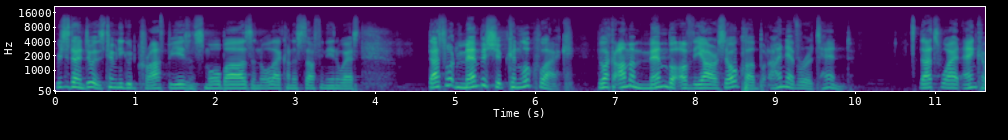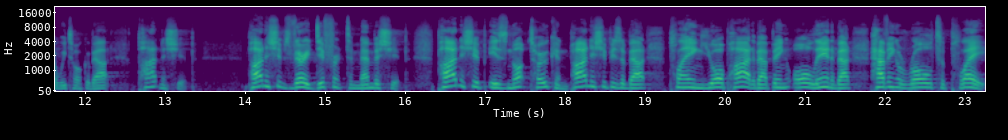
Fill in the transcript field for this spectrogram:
We just don't do it. There's too many good craft beers and small bars and all that kind of stuff in the inner west. That's what membership can look like. You're like, I'm a member of the RSL club, but I never attend. That's why at Anchor we talk about partnership. Partnership is very different to membership. Partnership is not token. Partnership is about playing your part, about being all in, about having a role to play.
